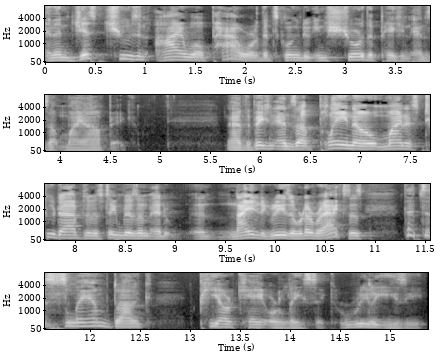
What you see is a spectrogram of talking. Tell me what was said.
and then just choose an IOL power that's going to ensure the patient ends up myopic. Now, if the patient ends up plano minus two diopters of astigmatism at uh, 90 degrees or whatever axis, that's a slam dunk PRK or LASIK. Really easy.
